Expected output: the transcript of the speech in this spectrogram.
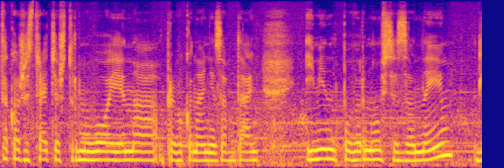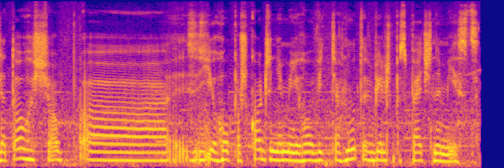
Також із третьої штурмової на при виконанні завдань, і він повернувся за ним для того, щоб е, з його пошкодженнями його відтягнути в більш безпечне місце.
